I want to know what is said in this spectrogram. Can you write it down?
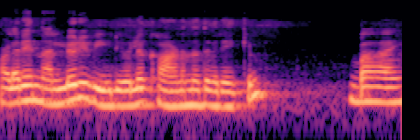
വളരെ നല്ലൊരു വീഡിയോയിൽ കാണുന്നത് വരേക്കും ബായ്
